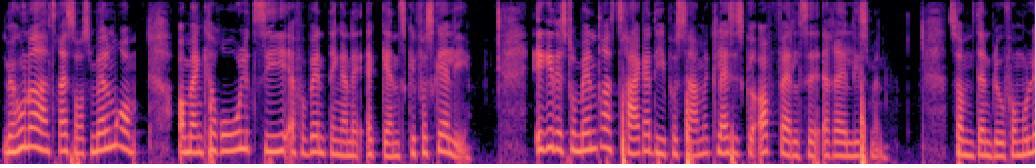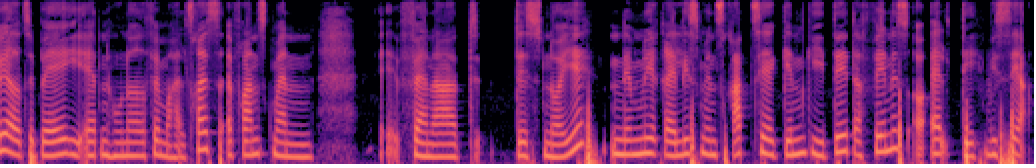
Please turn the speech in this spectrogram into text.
med 150 års mellemrum, og man kan roligt sige, at forventningerne er ganske forskellige. Ikke desto mindre trækker de på samme klassiske opfattelse af realismen, som den blev formuleret tilbage i 1855 af franskmanden øh, Fernand Desnoyers, nemlig realismens ret til at gengive det, der findes og alt det, vi ser.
